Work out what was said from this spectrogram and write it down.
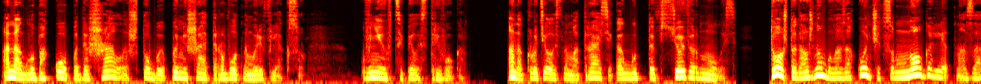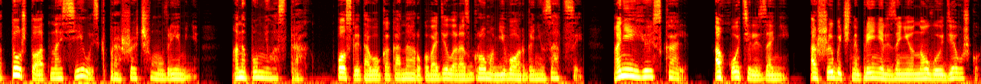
Она глубоко подышала, чтобы помешать рвотному рефлексу. В нее вцепилась тревога. Она крутилась на матрасе, как будто все вернулось. То, что должно было закончиться много лет назад, то, что относилось к прошедшему времени. Она помнила страх. После того, как она руководила разгромом его организации, они ее искали, охотились за ней, ошибочно приняли за нее новую девушку,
